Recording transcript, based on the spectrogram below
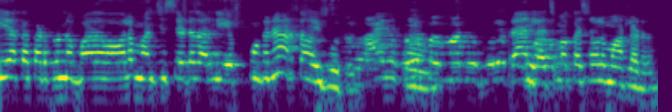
ఈ అక్క కడుపులో ఉన్న బాధ పోవాలా మంచి చెడ్డది అన్ని చెప్పుకుంటేనే అర్థం అయిపోతుంది. రాని లక్ష్మక్క వచ్చిన వాళ్ళు మాట్లాడదాం.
